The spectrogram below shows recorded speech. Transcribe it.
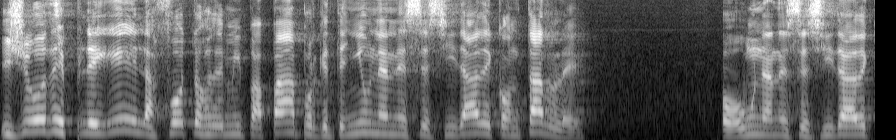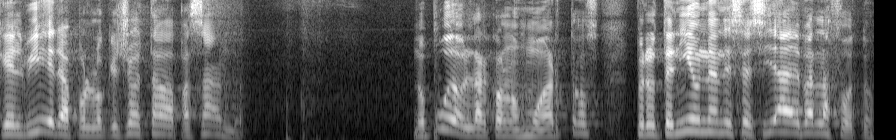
y yo desplegué las fotos de mi papá porque tenía una necesidad de contarle o una necesidad de que él viera por lo que yo estaba pasando. No pude hablar con los muertos, pero tenía una necesidad de ver la foto.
